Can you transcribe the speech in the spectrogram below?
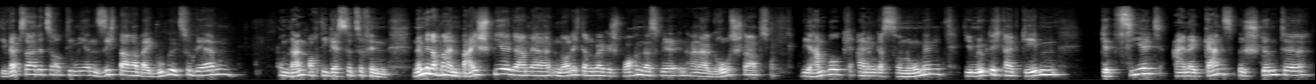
die Webseite zu optimieren, sichtbarer bei Google zu werden, um dann auch die Gäste zu finden. Nimm mir doch mal ein Beispiel. Wir haben ja neulich darüber gesprochen, dass wir in einer Großstadt wie Hamburg einem Gastronomen die Möglichkeit geben, gezielt eine ganz bestimmte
